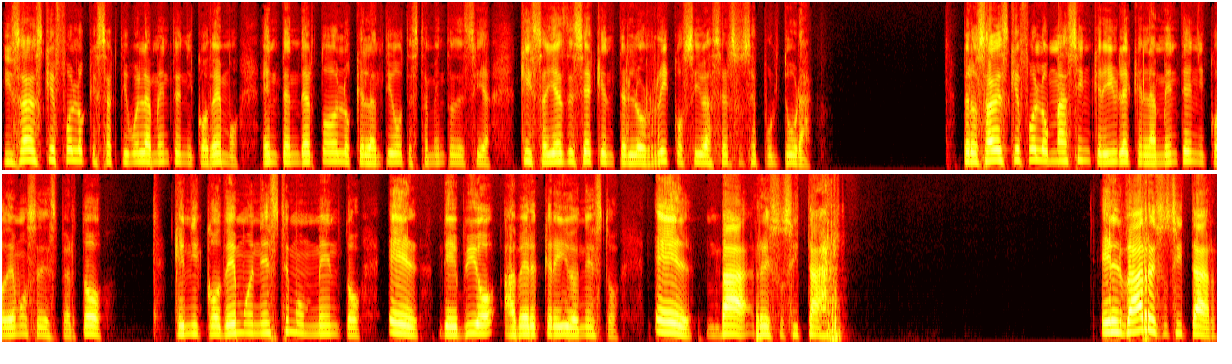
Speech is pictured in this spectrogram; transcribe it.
¿Y sabes qué fue lo que se activó en la mente de Nicodemo? Entender todo lo que el Antiguo Testamento decía. Que Isaías decía que entre los ricos iba a ser su sepultura. Pero ¿sabes qué fue lo más increíble que en la mente de Nicodemo se despertó? Que Nicodemo en este momento, él debió haber creído en esto. Él va a resucitar. Él va a resucitar.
